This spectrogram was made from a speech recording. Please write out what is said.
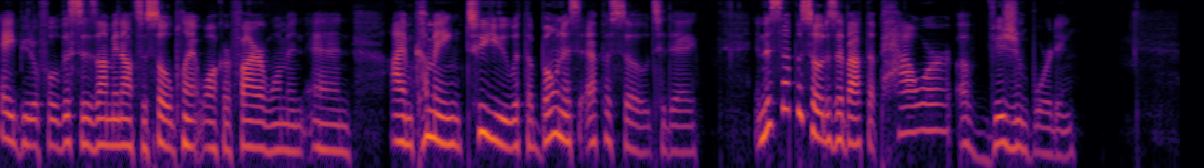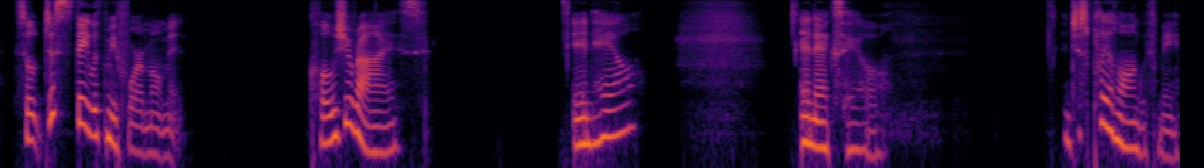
Hey, beautiful. This is Aminata Soul Plant Walker Firewoman, and I'm coming to you with a bonus episode today. And this episode is about the power of vision boarding. So just stay with me for a moment. Close your eyes, inhale, and exhale. And just play along with me.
